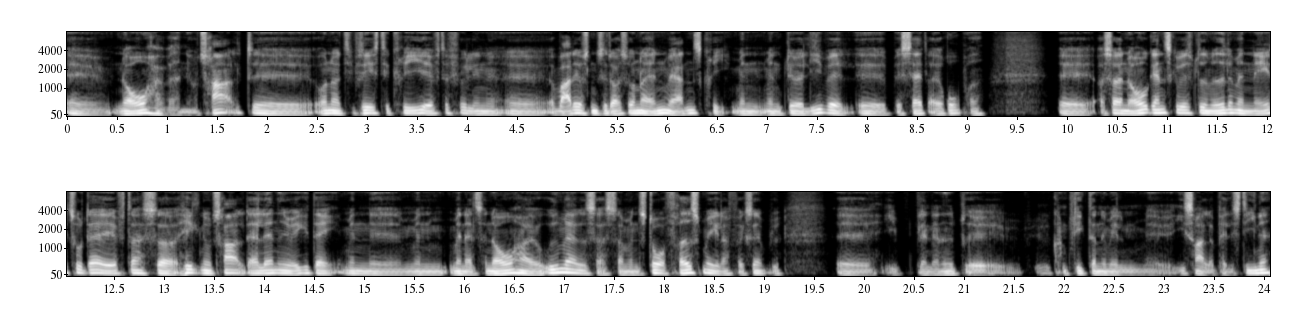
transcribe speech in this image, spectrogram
Øh, Norge har været neutralt øh, under de fleste krige efterfølgende, øh, og var det jo sådan set også under 2. verdenskrig, men, men blev alligevel øh, besat og erobret. Øh, og så er Norge ganske vist blevet medlem af NATO derefter, så helt neutralt er landet jo ikke i dag, men, øh, men, men altså Norge har jo udmærket sig som en stor fredsmæler, for eksempel, øh, i blandt andet øh, konflikterne mellem øh, Israel og Palæstina.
